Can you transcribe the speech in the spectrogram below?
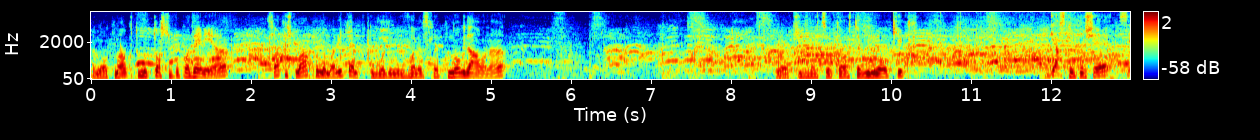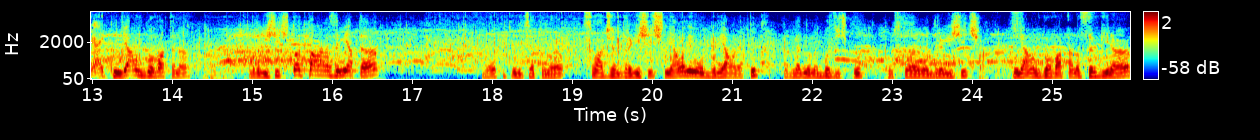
Едно от малкото му точни попадения. Сякаш малко намали темпото Владимир Вълев след нокдауна. Лоукик в целта, още един лоукик. Дясно круше. Сега и колян в главата на Драгишич. Той пада на земята. Болка по лицето на Сладжан Драгишич. Няма да има отборяване тук. Погледна на бързичко към своя Драгишич. Коляно в главата на Сърбина.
